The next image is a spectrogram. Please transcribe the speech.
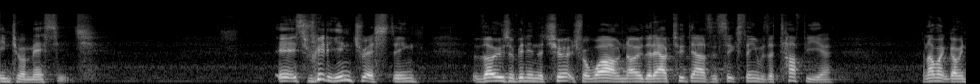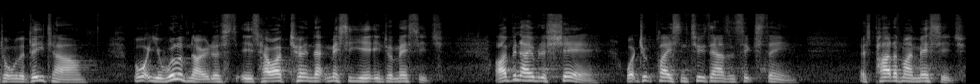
into a message. It's really interesting. Those who've been in the church for a while know that our 2016 was a tough year. And I won't go into all the detail. But what you will have noticed is how I've turned that messy year into a message. I've been able to share what took place in 2016 as part of my message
